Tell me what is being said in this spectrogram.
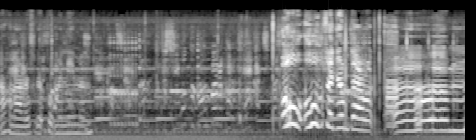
oh, hold on, I forgot to put my name in. Oh, oops, I jumped out. Um,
